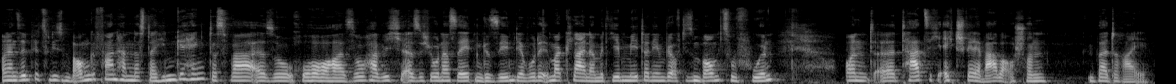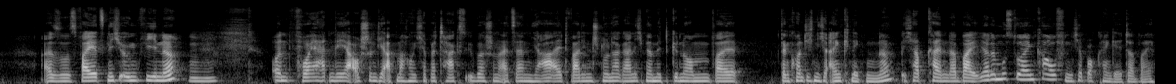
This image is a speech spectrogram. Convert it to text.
Und dann sind wir zu diesem Baum gefahren, haben das da hingehängt. Das war also, oh, so habe ich also Jonas selten gesehen. Der wurde immer kleiner mit jedem Meter, den wir auf diesem Baum zufuhren. Und äh, tat sich echt schwer. Der war aber auch schon über drei. Also es war jetzt nicht irgendwie, ne? Mhm. Und vorher hatten wir ja auch schon die Abmachung. Ich habe ja tagsüber schon, als er ein Jahr alt war, den Schnuller gar nicht mehr mitgenommen, weil dann konnte ich nicht einknicken. Ne? Ich habe keinen dabei. Ja, dann musst du einen kaufen. Ich habe auch kein Geld dabei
